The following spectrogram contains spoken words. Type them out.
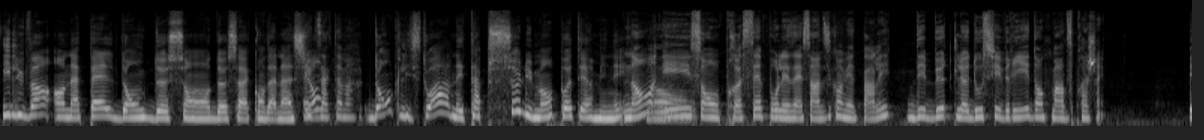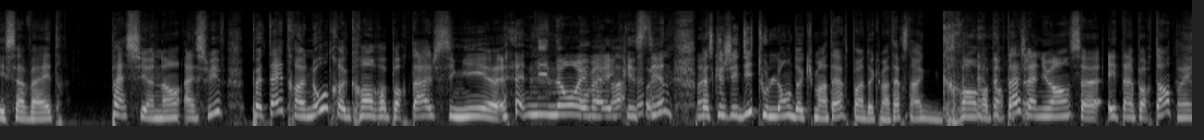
Il lui va en appel, donc, de son, de sa condamnation. Exactement. Donc, l'histoire n'est absolument pas terminée. Non, Non. et son procès pour les incendies qu'on vient de parler débute le 12 février, donc mardi prochain. et ça va être passionnant à suivre. Peut-être un autre grand reportage signé euh, Ninon et. Marie-Christine, parce que j'ai dit tout le long documentaire, c'est pas un documentaire, c'est un grand reportage. La nuance euh, est importante. Oui.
